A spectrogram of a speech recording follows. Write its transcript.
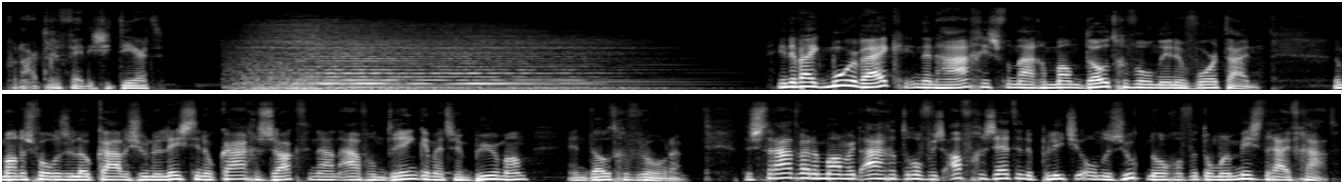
van harte gefeliciteerd. In de wijk Moerwijk in Den Haag is vandaag een man doodgevonden in een voortuin. De man is volgens een lokale journalist in elkaar gezakt na een avond drinken met zijn buurman en doodgevroren. De straat waar de man werd aangetroffen is afgezet en de politie onderzoekt nog of het om een misdrijf gaat.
